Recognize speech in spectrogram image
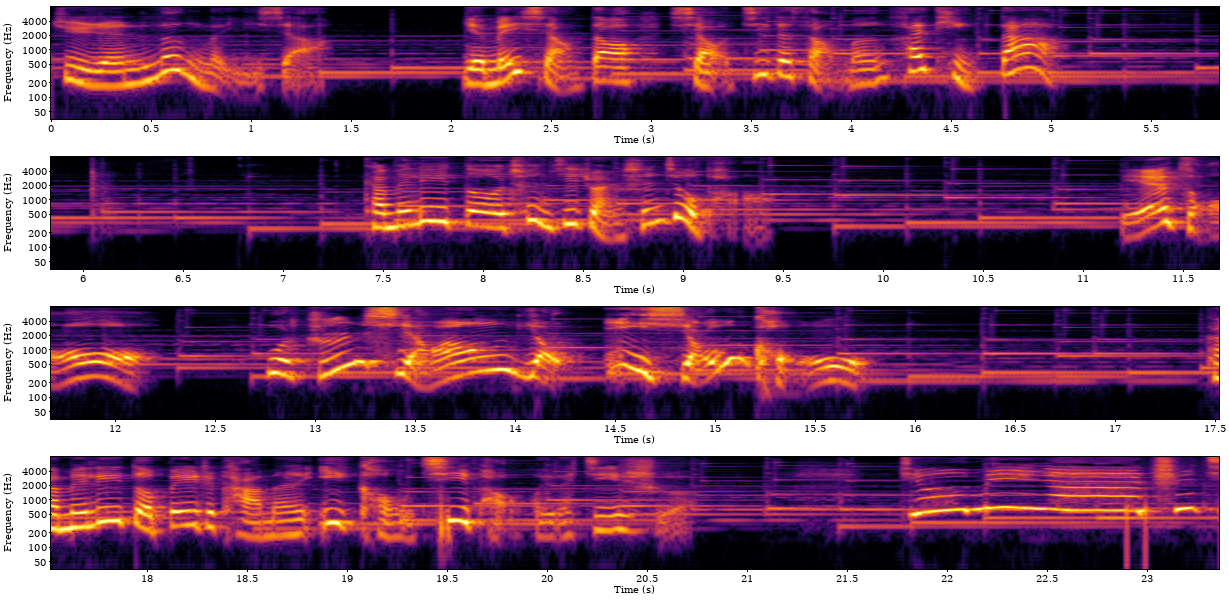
巨人愣了一下，也没想到小鸡的嗓门还挺大。卡梅利多趁机转身就跑。别走，我只想咬一小口。卡梅利多背着卡门一口气跑回了鸡舍。救命啊！吃鸡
